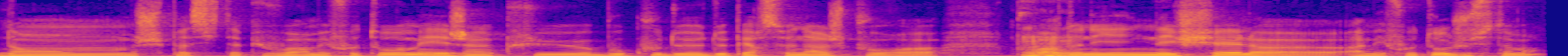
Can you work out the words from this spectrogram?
Dans, je sais pas si tu as pu voir mes photos, mais j'inclus beaucoup de, personnages pour euh, pouvoir mhm. donner une échelle à mes photos, justement.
